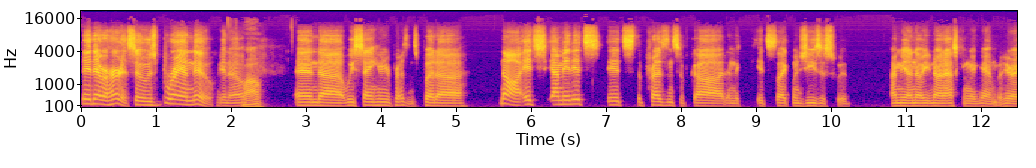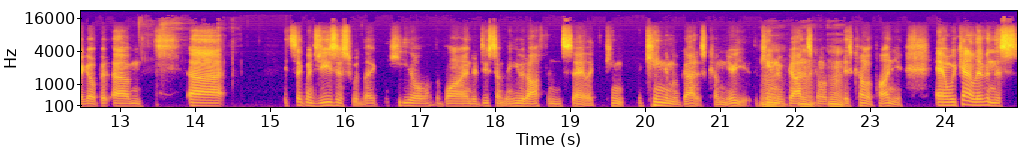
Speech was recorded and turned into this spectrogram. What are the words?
they never heard it, so it was brand new. You know, Wow. and uh, we sang here in your presence. But uh, no, it's I mean it's it's the presence of God, and the, it's like when Jesus would. I mean, I know you're not asking again, but here I go. But um, uh, it's like when Jesus would like heal the blind or do something, he would often say like, "King, the kingdom of God has come near you. The kingdom Mm, of God has mm, come mm. has come upon you," and we kind of live in this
